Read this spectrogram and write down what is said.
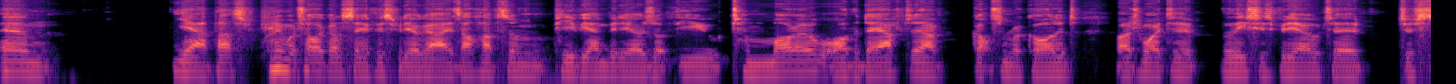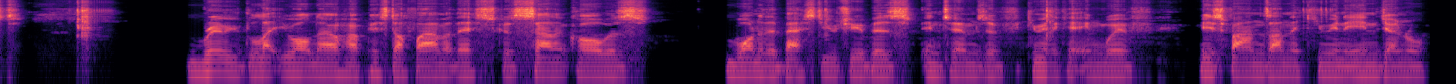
Um, yeah, that's pretty much all I've got to say for this video, guys. I'll have some PVM videos up for you tomorrow or the day after. I've got some recorded, but I just wanted to release this video to just really let you all know how pissed off I am at this because Silentc0re was one of the best YouTubers in terms of communicating with his fans and the community in general.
